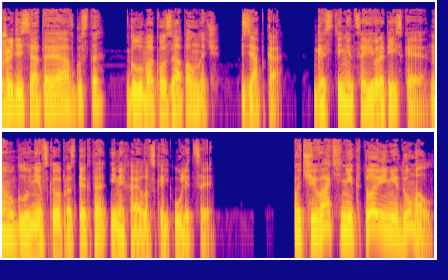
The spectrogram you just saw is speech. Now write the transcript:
Уже 10 августа, глубоко за полночь, Зябка. Гостиница «Европейская» на углу Невского проспекта и Михайловской улицы. Почевать никто и не думал.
